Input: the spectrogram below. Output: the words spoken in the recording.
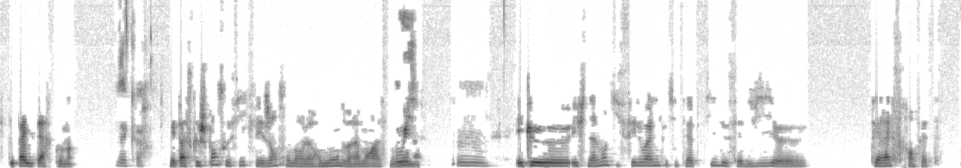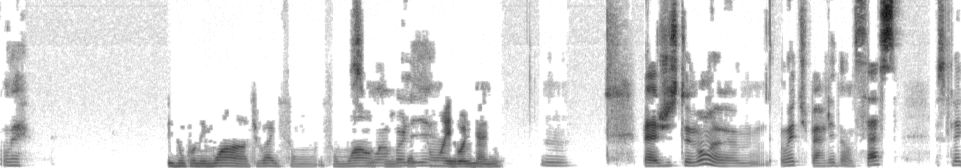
c'était pas hyper commun. D'accord. Mais parce que je pense aussi que les gens sont dans leur monde vraiment à ce moment-là. Mmh. Et que et finalement qu'ils s'éloignent petit à petit de cette vie terrestre en fait. Ouais. Et donc on est moins, tu vois, ils sont ils sont moins en communication et reliés à mmh. nous. Mmh. Bah justement, ouais, tu parlais d'un sas. Est-ce que la,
